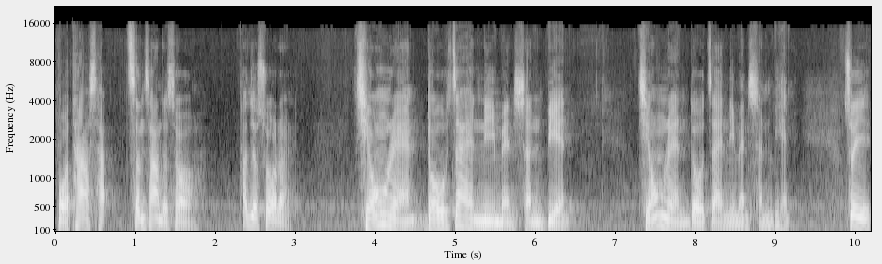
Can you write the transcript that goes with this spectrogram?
抹他身身上的时候，他就说了：“穷人都在你们身边，穷人都在你们身边。”所以。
